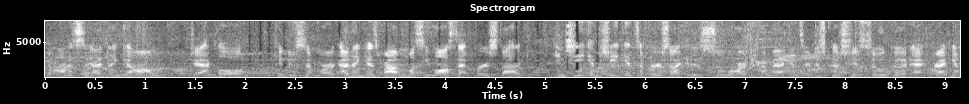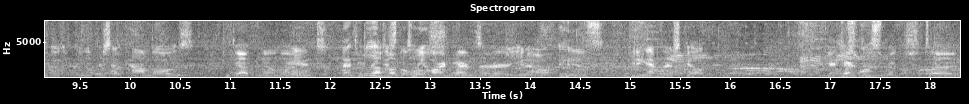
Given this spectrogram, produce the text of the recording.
But honestly, I think um, Jackal can do some work. I think his problem was he lost that first stock. And she, if she gets a first stock, it is so hard to come back into her just because she's so good at racking up those early percent combos. Definitely. And that's really just the only hard part for her, you know, is getting that first kill. Character Character switch to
